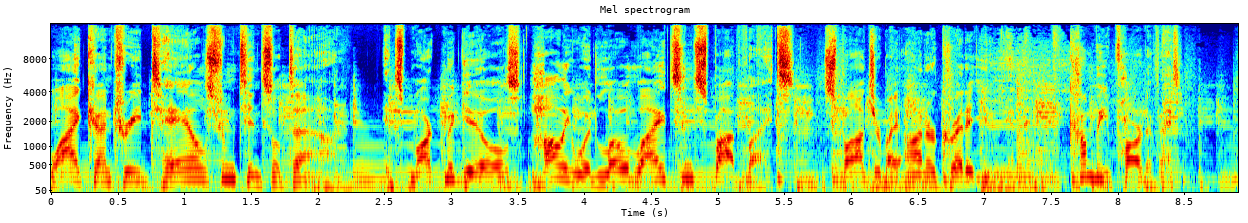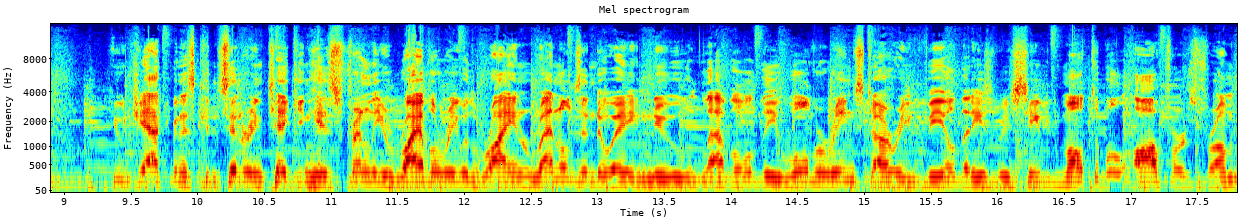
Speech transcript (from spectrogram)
Y Country Tales from Tinseltown. It's Mark McGill's Hollywood Lowlights and Spotlights, sponsored by Honor Credit Union. Come be part of it. Hugh Jackman is considering taking his friendly rivalry with Ryan Reynolds into a new level. The Wolverine star revealed that he's received multiple offers from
